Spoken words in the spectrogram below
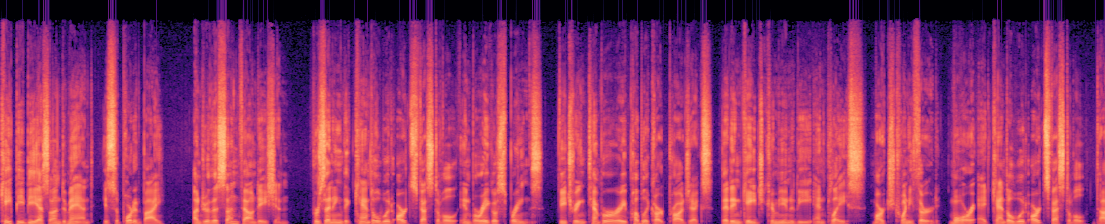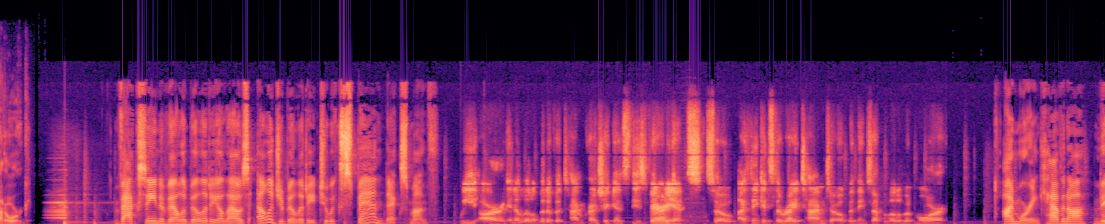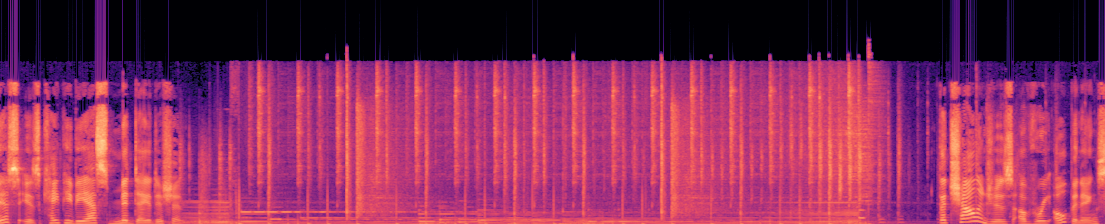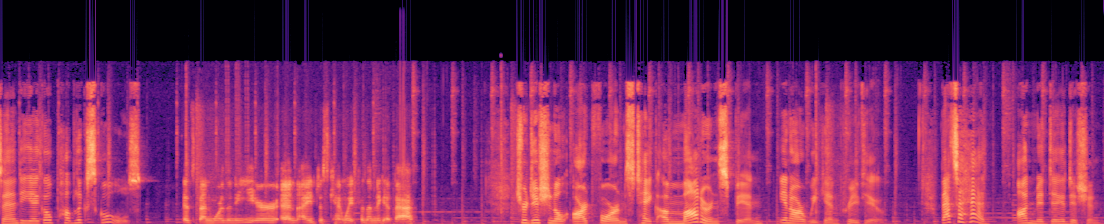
KPBS On Demand is supported by Under the Sun Foundation, presenting the Candlewood Arts Festival in Borrego Springs, featuring temporary public art projects that engage community and place. March 23rd. More at candlewoodartsfestival.org. Vaccine availability allows eligibility to expand next month. We are in a little bit of a time crunch against these variants, so I think it's the right time to open things up a little bit more. I'm Maureen Cavanaugh. This is KPBS Midday Edition. The challenges of reopening San Diego public schools. It's been more than a year, and I just can't wait for them to get back. Traditional art forms take a modern spin in our weekend preview. That's ahead on Midday Edition.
